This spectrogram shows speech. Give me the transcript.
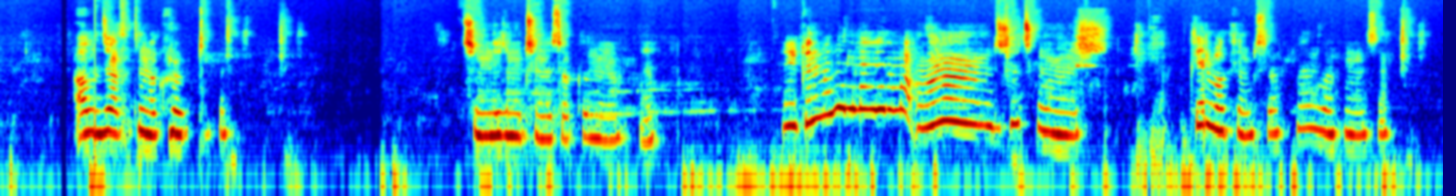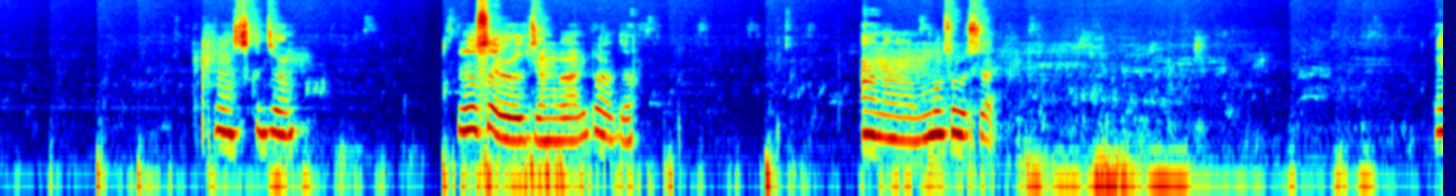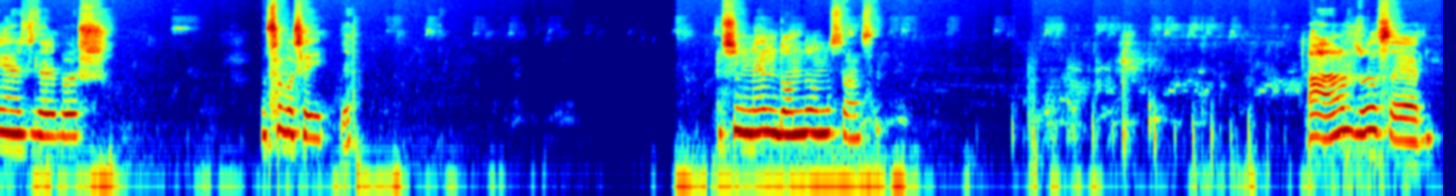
Alacaktım da korktum. Çimlerin içinde saklanıyor. Heh. Hey, gelme. Anam dışarı çıkmış. Gel bakayım sen. Gel bakayım sen. Ha, sıkacağım. Rosa'yı öleceğim galiba da. Anam boşu boşu. Enerjileri boş. Boşa boşa gitti. Şimdi benim donduğumu sansın. Aa, Rosa'yı öldüm.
